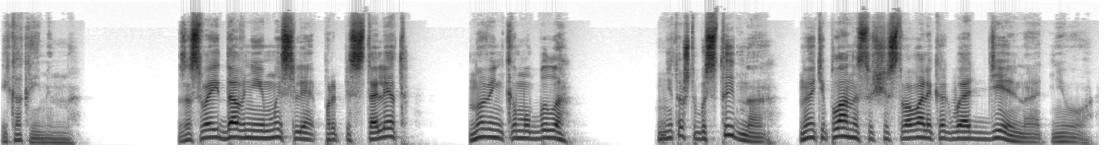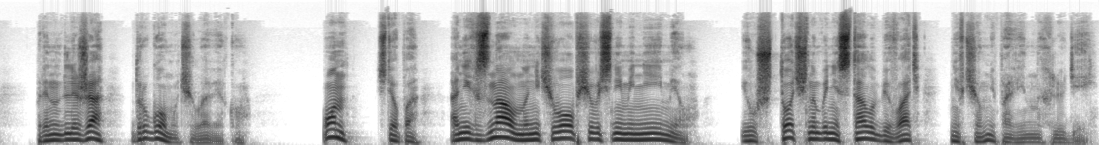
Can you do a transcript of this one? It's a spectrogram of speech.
и как именно. За свои давние мысли про пистолет Новенькому было не то чтобы стыдно, но эти планы существовали как бы отдельно от него, принадлежа другому человеку. Он, Степа, о них знал, но ничего общего с ними не имел, и уж точно бы не стал убивать ни в чем не повинных людей.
